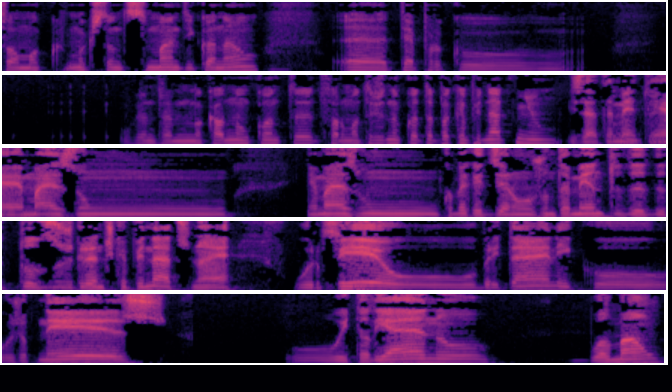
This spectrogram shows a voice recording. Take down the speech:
só uma, uma questão de semântica ou não, eh, até porque o, o Grande Prémio de Macau não conta, de Fórmula 3 não conta para campeonato nenhum. Exatamente. É mais um. É mais um. Como é que eu ia dizer? Um juntamento de, de todos os grandes campeonatos, não é? O europeu, o britânico, o japonês, o italiano, o alemão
